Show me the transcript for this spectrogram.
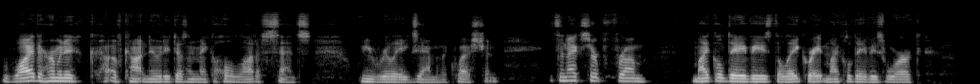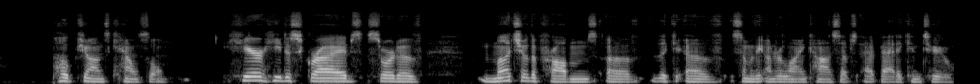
why the hermeneutic of continuity doesn't make a whole lot of sense when you really examine the question. It's an excerpt from Michael Davies, the late great Michael Davies' work, Pope John's Council. Here he describes sort of much of the problems of the of some of the underlying concepts at Vatican II and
